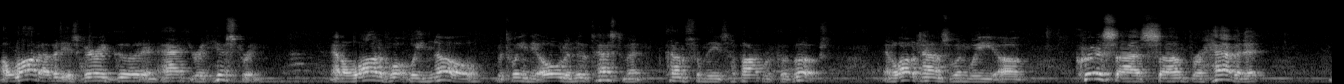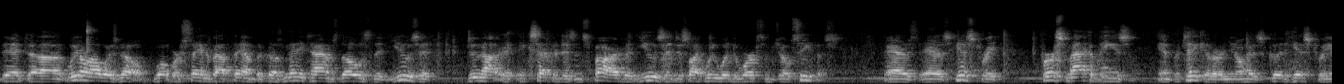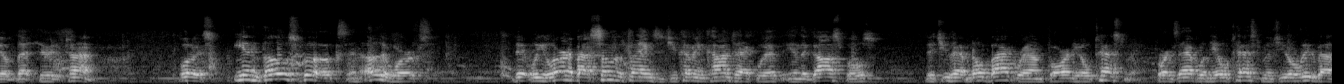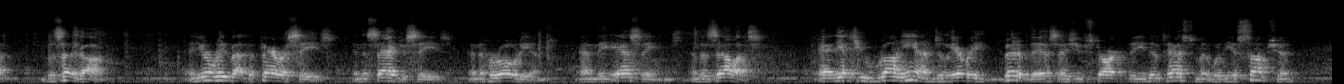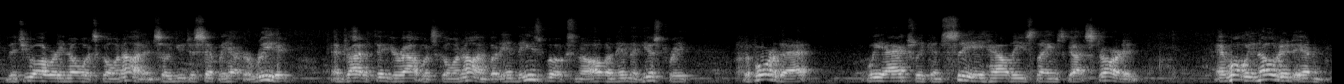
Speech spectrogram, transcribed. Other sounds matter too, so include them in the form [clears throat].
a lot of it is very good and accurate history. And a lot of what we know between the Old and New Testament comes from these Apocrypha books. And a lot of times when we uh, criticize some for having it, that uh, we don't always know what we're saying about them because many times those that use it do not accept it as inspired, but use it just like we would the works of Josephus as, as history. First Maccabees in particular, you know, has good history of that period of time. Well, it's in those books and other works that we learn about some of the things that you come in contact with in the Gospels that you have no background for in the Old Testament. For example, in the Old Testament, you don't read about the synagogue. And you don't read about the Pharisees and the Sadducees and the Herodians and the Essenes and the Zealots. And yet you run into every bit of this as you start the New Testament with the assumption that you already know what's going on. And so you just simply have to read it and try to figure out what's going on. But in these books and all, and in the history before that, we actually can see how these things got started. And what we noted in,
